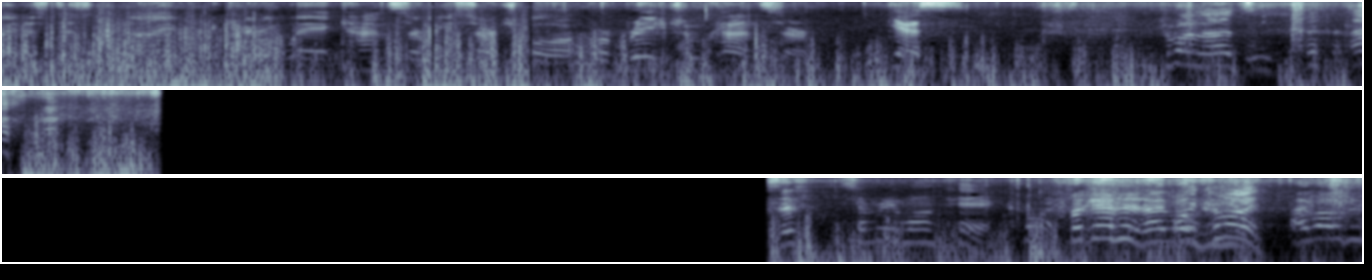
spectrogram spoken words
join us this live for the Kerry Way Cancer Research Walk for Breakthrough Cancer. Yes. Come on, lads. Is it? It's every. Come on. Forget it. I'm Oh, out. come of on. I'm out of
